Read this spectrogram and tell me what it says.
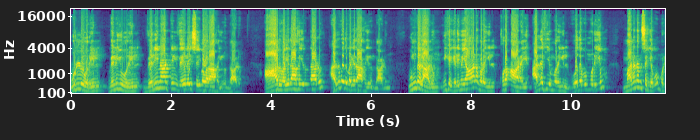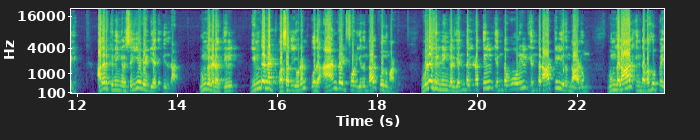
உள்ளூரில் வெளியூரில் வெளிநாட்டில் வேலை செய்பவராக இருந்தாலும் ஆறு வயதாக இருந்தாலும் அறுபது வயதாக இருந்தாலும் உங்களாலும் மிக எளிமையான முறையில் குரானை அழகிய முறையில் ஓதவும் முடியும் மனனம் செய்யவும் முடியும். அதற்கு நீங்கள் செய்ய வேண்டியது இதுதான். உங்களிடத்தில் இன்டர்நெட் வசதியுடன் ஒரு ஆண்ட்ராய்டு போன் இருந்தால் போதுமானது. உலகில் நீங்கள் எந்த இடத்தில் எந்த ஊரில் எந்த நாட்டில் இருந்தாலும் உங்களால் இந்த வகுப்பை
